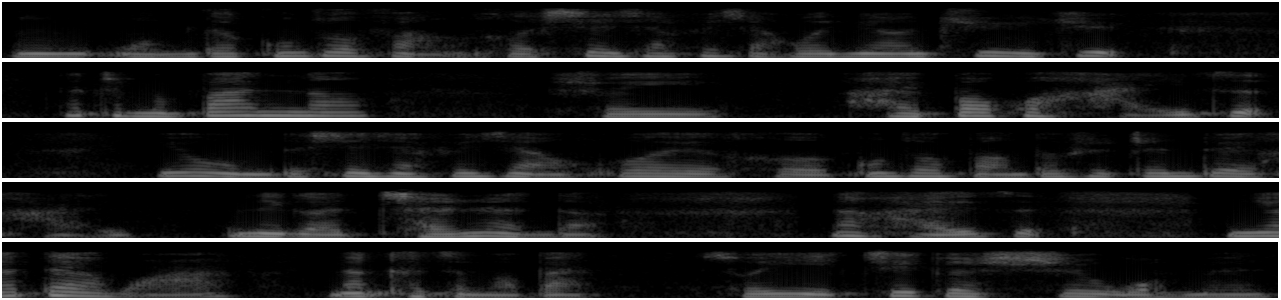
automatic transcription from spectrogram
嗯我们的工作坊和线下分享会那样聚一聚。那怎么办呢？所以还包括孩子，因为我们的线下分享会和工作坊都是针对孩那个成人的。那孩子，你要带娃，那可怎么办？所以这个是我们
